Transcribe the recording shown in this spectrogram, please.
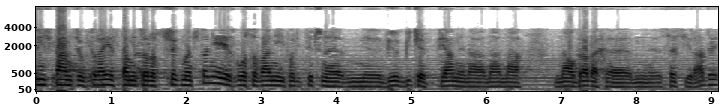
instancją, która jest w stanie to rozstrzygnąć, to nie jest głosowanie i polityczne mm, bi- bicie piany na, na, na, na obradach e, sesji Rady,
